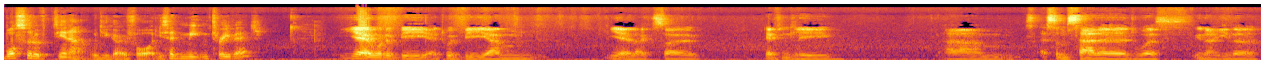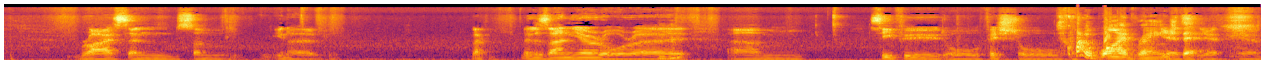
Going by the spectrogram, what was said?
What sort of dinner would you go for? You said meat and three veg. Yeah, would it be? It would be. Um, yeah, like so. Definitely. Um, some salad with you know either rice and some you know like lasagna or uh, um, seafood or fish or It's quite a wide range yes, there. yeah, yeah.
